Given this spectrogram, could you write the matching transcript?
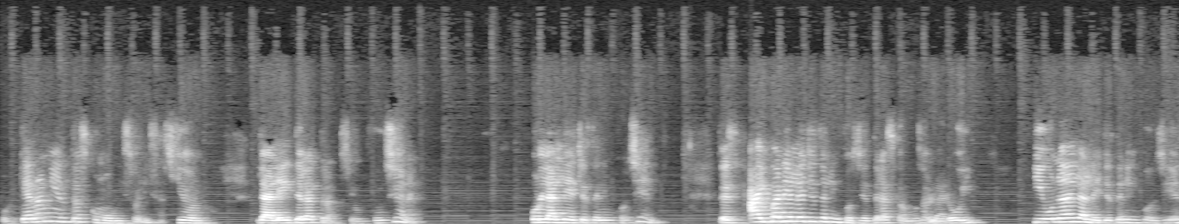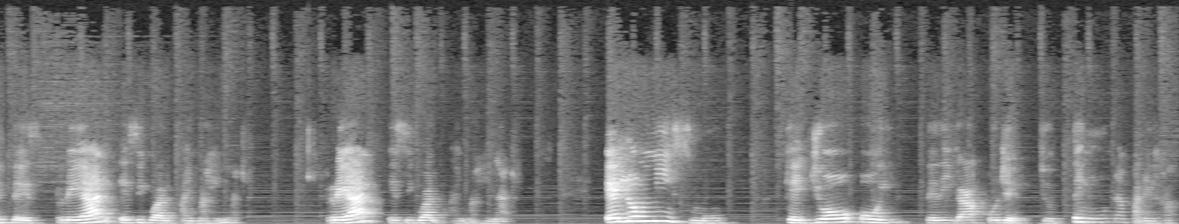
¿por qué herramientas como visualización, la ley de la atracción funcionan? Por las leyes del inconsciente. Entonces, hay varias leyes del inconsciente de las que vamos a hablar hoy. Y una de las leyes del inconsciente es real es igual a imaginario. Real es igual a imaginario. Es lo mismo que yo hoy te diga, oye, yo tengo una pareja,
